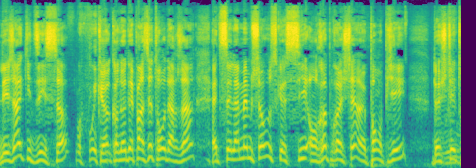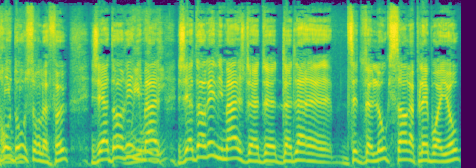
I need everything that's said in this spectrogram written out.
les gens qui disent ça, qu'on a dépensé trop d'argent, c'est la même chose que si on reprochait à un pompier de jeter trop d'eau sur le feu. J'ai adoré l'image. J'ai adoré l'image de, de, de, de, euh, de l'eau qui sort à plein boyau.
